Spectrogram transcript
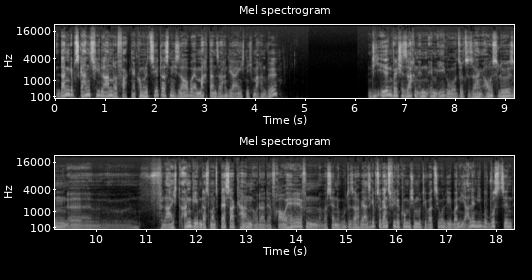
dann gibt es ganz viele andere Fakten. Er kommuniziert das nicht sauber, er macht dann Sachen, die er eigentlich nicht machen will, die irgendwelche Sachen in, im Ego sozusagen auslösen, äh, vielleicht angeben, dass man es besser kann oder der Frau helfen, was ja eine gute Sache wäre. Also es gibt so ganz viele komische Motivationen, die aber nie, alle nie bewusst sind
